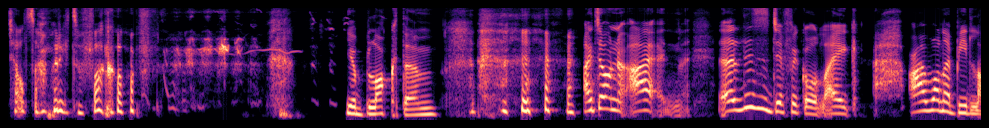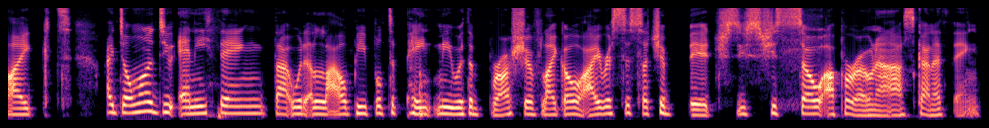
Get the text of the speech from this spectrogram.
tell somebody to fuck off? you block them. I don't know. I uh, this is difficult. Like I want to be liked. I don't want to do anything that would allow people to paint me with a brush of like, oh, Iris is such a bitch. She's, she's so up her own ass kind of thing.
